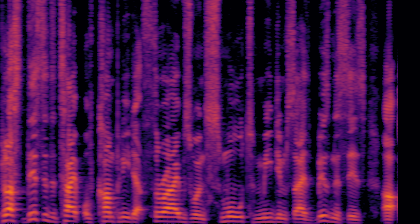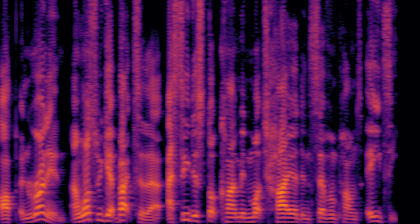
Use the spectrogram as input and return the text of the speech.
Plus, this is the type of company that thrives when small to medium-sized businesses are up and running. And once we get back to that, I see this stock climbing much higher than £7.80.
